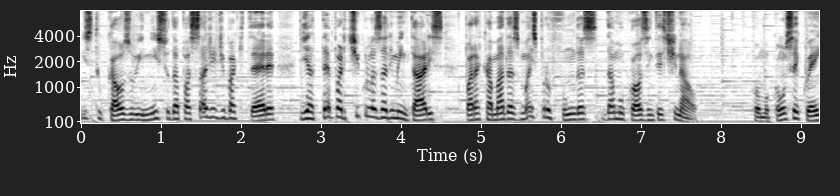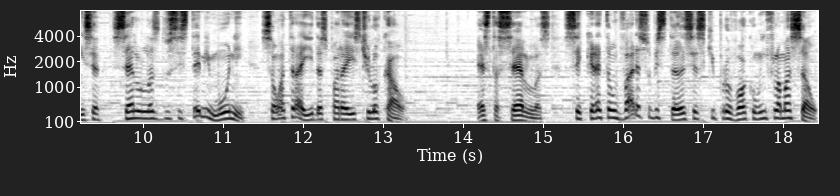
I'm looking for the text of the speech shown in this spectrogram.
Isto causa o início da passagem de bactéria e até partículas alimentares para camadas mais profundas da mucosa intestinal. Como consequência, células do sistema imune são atraídas para este local. Estas células secretam várias substâncias que provocam inflamação,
